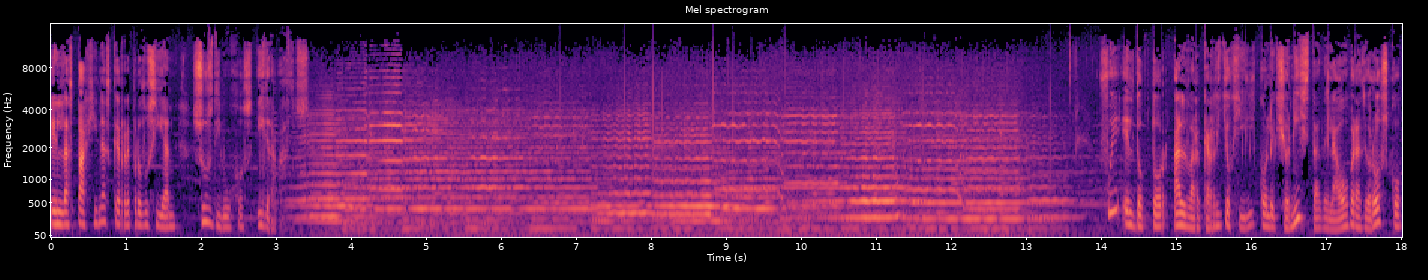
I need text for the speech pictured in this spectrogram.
en las páginas que reproducían sus dibujos y grabados. Fue el doctor Álvar Carrillo Gil, coleccionista de la obra de Orozco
